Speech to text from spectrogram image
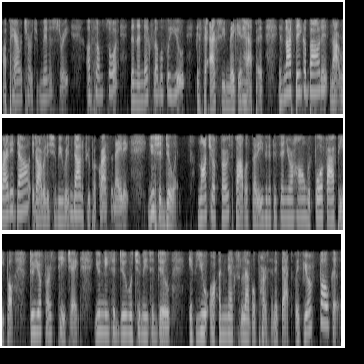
a parachurch ministry of some sort. Then the next level for you is to actually make it happen. It's not think about it, not write it down. It already should be written down. If you're procrastinating, you should do it. Launch your first Bible study, even if it's in your home with four or five people. Do your first teaching. You need to do what you need to do if you are a next level person. If that's if you're focused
